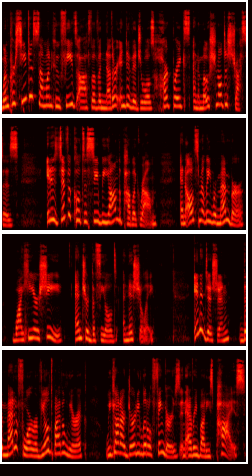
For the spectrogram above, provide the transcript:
When perceived as someone who feeds off of another individual's heartbreaks and emotional distresses, it is difficult to see beyond the public realm and ultimately remember why he or she entered the field initially. In addition, the metaphor revealed by the lyric, We got our dirty little fingers in everybody's pies,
